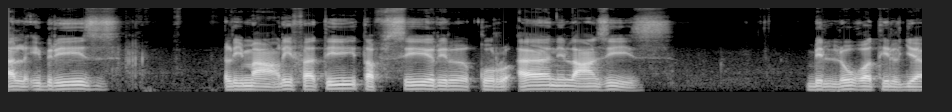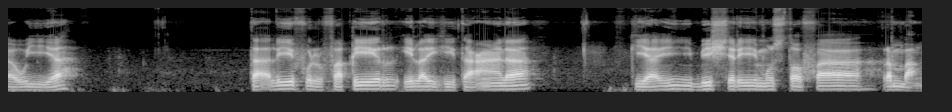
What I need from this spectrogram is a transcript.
الإبريز لمعرفة تفسير القرآن العزيز باللغة الجاوية تأليف الفقير إليه تعالى كياي بشري مصطفى رمبان.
